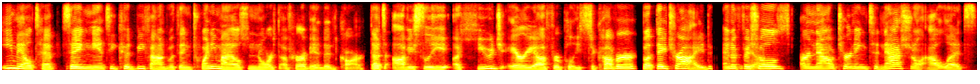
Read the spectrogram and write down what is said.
email tip saying Nancy could be found within 20 miles north of her abandoned car. That's obviously a huge area for police to cover, but they tried, and officials are now turning to national outlets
